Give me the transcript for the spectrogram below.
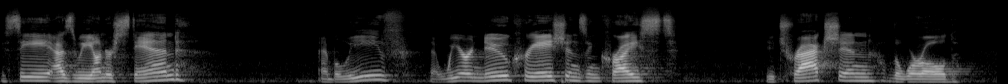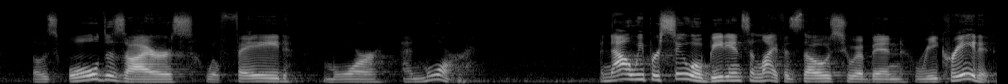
You see, as we understand and believe that we are new creations in Christ, the attraction of the world, those old desires will fade more and more. And now we pursue obedience in life as those who have been recreated.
